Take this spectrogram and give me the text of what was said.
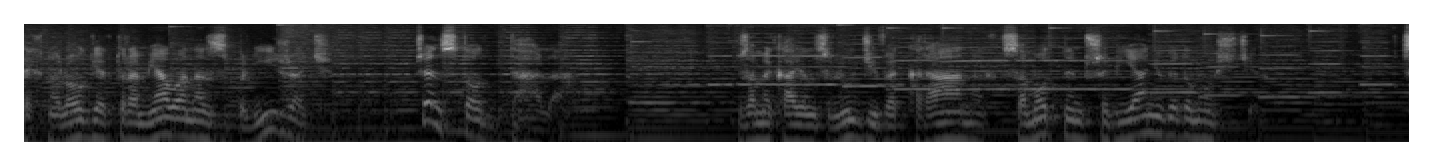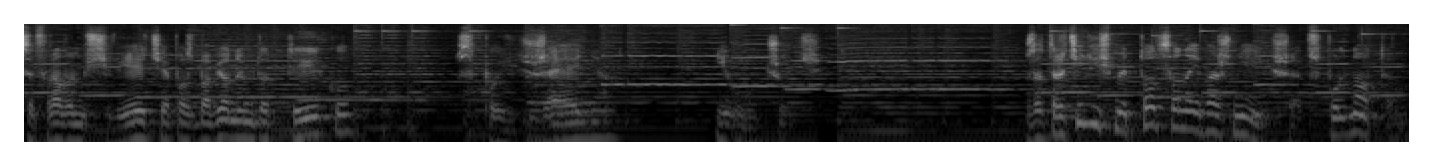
Technologia, która miała nas zbliżać, często oddala, zamykając ludzi w ekranach, w samotnym przewijaniu wiadomości, w cyfrowym świecie pozbawionym dotyku, spojrzenia i uczuć. Zatraciliśmy to, co najważniejsze wspólnotę,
